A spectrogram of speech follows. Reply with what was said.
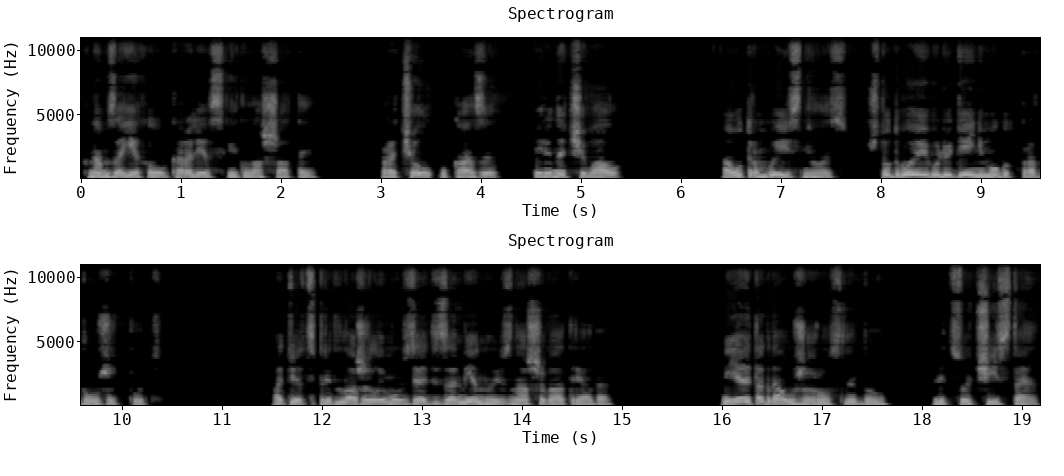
К нам заехал королевский глашатай. Прочел указы, переночевал. А утром выяснилось, что двое его людей не могут продолжить путь. Отец предложил ему взять замену из нашего отряда. Я и тогда уже рослый был, лицо чистое.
